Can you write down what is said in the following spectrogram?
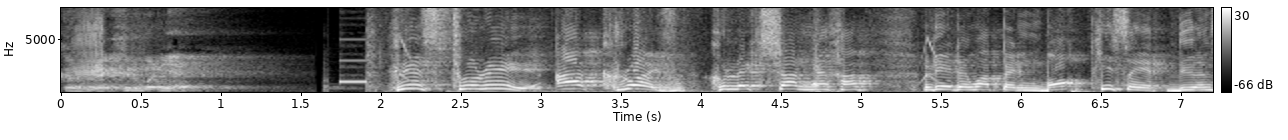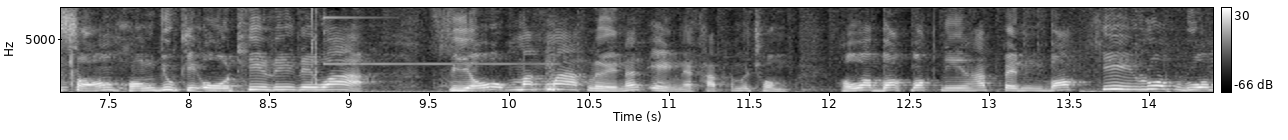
เกิดอะไรขึ้นวะเนี่ย History Archive Collection นะครับ เรียกได้ว่าเป็นบล็อกพิเศษเดือน 2 ของยูกิโอที่เรียกได้ว่า เฟี้ยวมาก ๆ เลยนั่นเองนะครับท่านผู้ชม เพราะว่าบล็อกบล็อกนี้นะครับเป็นบล็อกที่รวบรวม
